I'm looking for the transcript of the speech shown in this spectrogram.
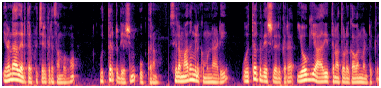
இரண்டாவது இடத்தை பிடிச்சிருக்கிற சம்பவம் உத்தரப்பிரதேஷின் உக்கரம். சில மாதங்களுக்கு முன்னாடி உத்தரப்பிரதேஷில் இருக்கிற யோகி ஆதித்யநாத்தோட கவர்மெண்ட்டுக்கு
